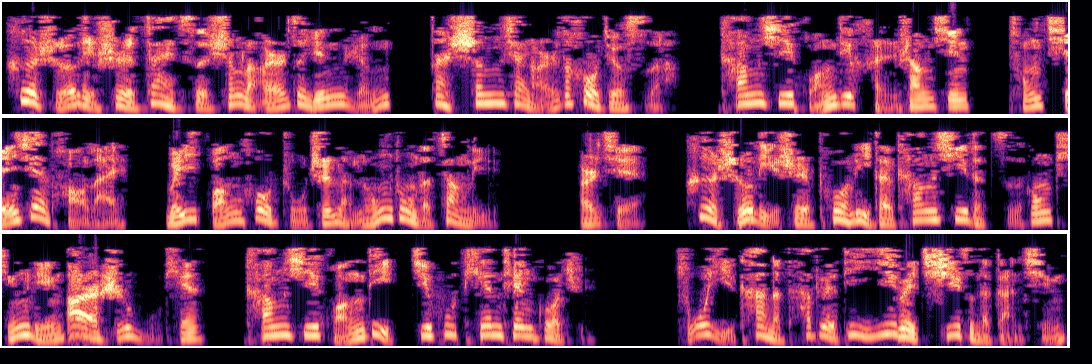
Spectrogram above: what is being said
赫舍里氏再次生了儿子胤禛，但生下儿子后就死了。康熙皇帝很伤心，从前线跑来为皇后主持了隆重的葬礼，而且。赫舍里氏破例在康熙的子宫停灵二十五天，康熙皇帝几乎天天过去，足以看了他对第一位妻子的感情。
